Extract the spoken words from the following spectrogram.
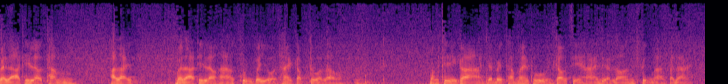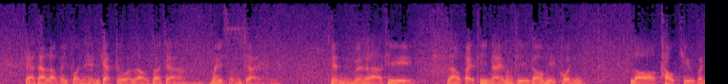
เวลาที่เราทำอะไร เวลาที่เราหาคุณประโยชน์ให้กับตัวเรา บางทีก็อาจจะไปทำให้ผู้อื่นเขาเสียหายเดือดร้อนขึ้นมาก็ได้ แต่ถ้าเราเป็นคนเห็นแก่ตัวเราก็จะไม่สนใจ เช่นเวลาที่เราไปที่ไหนบางทีเขามีคนรอเข้าคิวกัน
